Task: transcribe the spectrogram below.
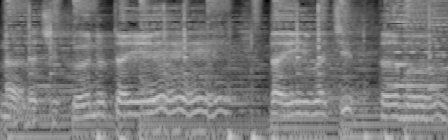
నడుచుకొనుటయే దైవ చిత్తము.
